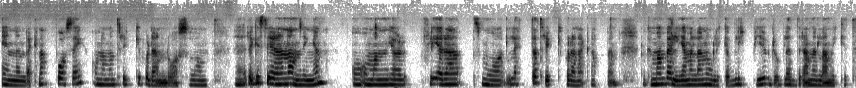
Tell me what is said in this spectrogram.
en enda knapp på sig och när man trycker på den då så eh, registrerar den andningen och om man gör flera små lätta tryck på den här knappen då kan man välja mellan olika blippljud och bläddra mellan vilket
